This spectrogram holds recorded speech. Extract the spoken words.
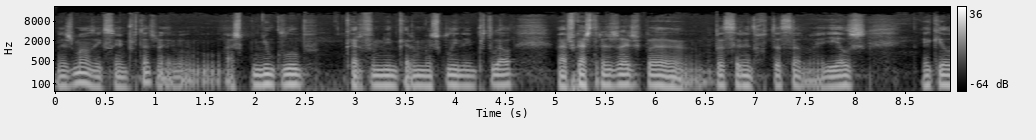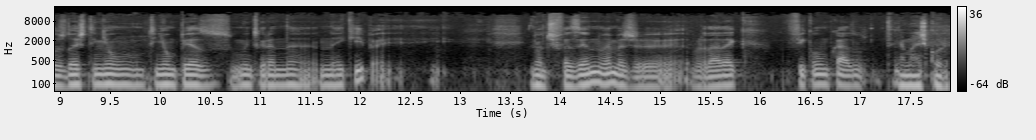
nas mãos e que são importantes. É? Acho que nenhum clube, quer feminino, quer masculino em Portugal, vai buscar estrangeiros para, para serem de rotação. É? E eles aqueles dois tinham, tinham um peso muito grande na, na equipa. E, não desfazendo, não é? mas eh, a verdade é que ficam um bocado. É mais curto.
